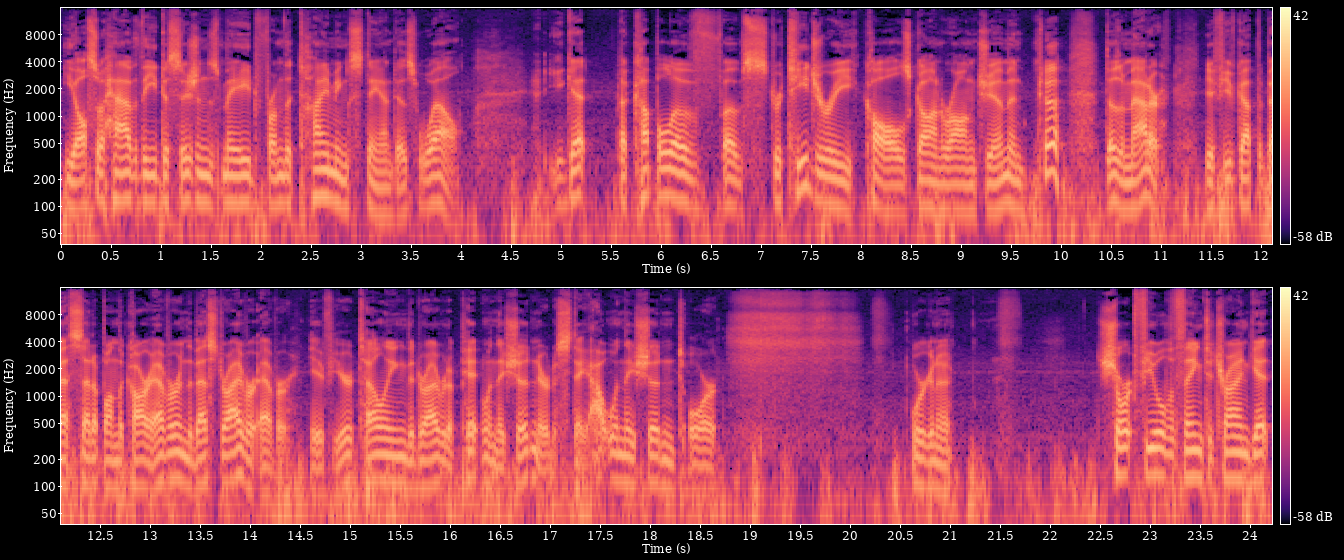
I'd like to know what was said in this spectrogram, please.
You also have the decisions made from the timing stand as well. You get a couple of, of strategery calls gone wrong, Jim, and doesn't matter if you've got the best setup on the car ever and the best driver ever. If you're telling the driver to pit when they shouldn't or to stay out when they shouldn't, or we're going to short fuel the thing to try and get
